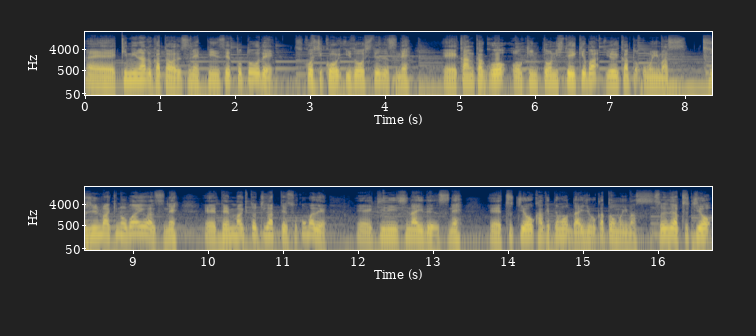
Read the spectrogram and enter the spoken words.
えー、気になる方はですねピンセット等で少しこう移動してですねえー、間隔を均等にしていけば良いかと思います。筋巻きの場合はですね、えー、点巻きと違ってそこまで、えー、気にしないでですね、え土をかけても大丈夫かと思います。それでは土を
